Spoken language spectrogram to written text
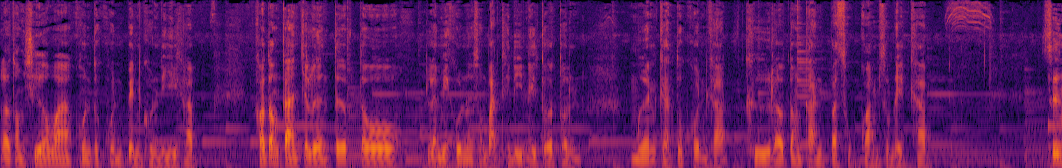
เราต้องเชื่อว่าคนทุกคนเป็นคนดีครับ เขาต้องการเจริญเติบโต และมีคุณสมบัติที่ดีในตัวตนเหมือนกันทุกคนครับ คือเราต้องการประสบความสำเร็จครับ ซึ่ง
